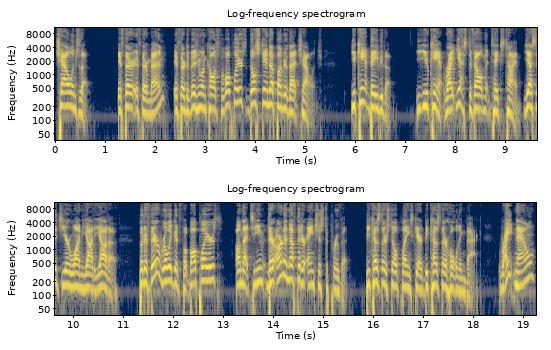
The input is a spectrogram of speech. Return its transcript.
challenge them. If they're if they're men, if they're Division One college football players, they'll stand up under that challenge. You can't baby them. You can't, right? Yes, development takes time. Yes, it's year one, yada yada. But if they're really good football players on that team, there aren't enough that are anxious to prove it because they're still playing scared, because they're holding back. Right now,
